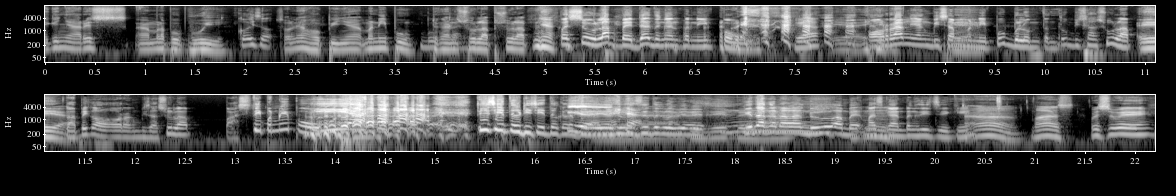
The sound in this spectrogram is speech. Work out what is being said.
Iki nyaris uh, mlebu bui. Kok iso? Soalnya hobinya menipu dengan sulap-sulapnya. Pesulap beda dengan penipu. ya. Iya, iya. Orang yang bisa Iya. menipu belum tentu bisa sulap. Iya. Tapi kalau orang bisa sulap, pasti penipu. Iya. di situ di situ Iya, iya, kelebihannya. di situ kelebihannya. Di situ. Kita kenalan dulu ambek Mas ganteng si Ciki. Heeh, Mas, wis suwe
